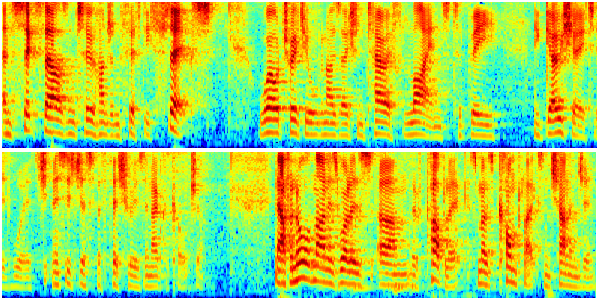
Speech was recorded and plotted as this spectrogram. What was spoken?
and 6,256 World Treaty Organization tariff lines to be negotiated with. This is just for fisheries and agriculture. Now, for Northern Ireland as well as um, the Republic, it's most complex and challenging.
